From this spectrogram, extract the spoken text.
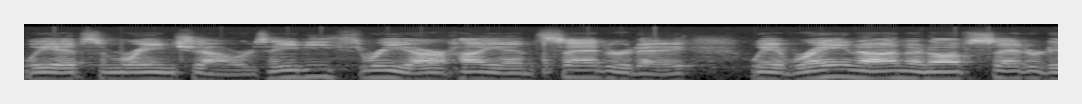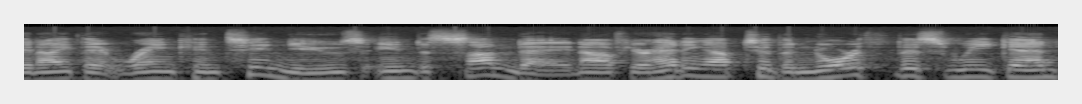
we have some rain showers. 83 our high end Saturday. We have rain on and off Saturday night. That rain continues into Sunday. Now, if you're heading up to the north this weekend,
